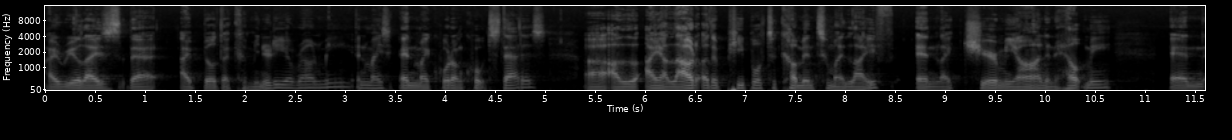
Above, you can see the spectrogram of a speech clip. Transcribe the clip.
I realized that I built a community around me and my and my quote unquote status. Uh, I allowed other people to come into my life and like cheer me on and help me, and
